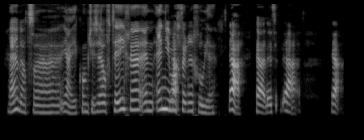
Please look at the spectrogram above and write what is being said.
Hè, dat, uh, ja, je komt jezelf tegen en, en je ja. mag erin groeien. Ja, ja, dus, ja, ja.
